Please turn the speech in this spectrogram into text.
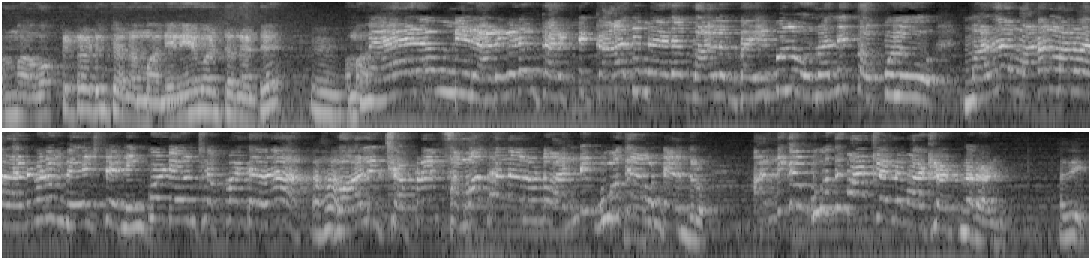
అమ్మా ఒక్కటి అడుగుతానమ్మా నేనేమంటానంటే మేడం మీరు అడగడం కరెక్ట్ కాదు మేడం. వాళ్ళ బైబుల్ ఉన్నది తప్పులు. మళ్ళా మనం మనం అడగడం వేస్ట్ అండి ఇంకోటి ఏమైనా చెప్పమంటారా? వాళ్ళకి చెప్పడానికి సమాధానాలు ఉండవు. అన్ని బూతులు ఉంటాయి అందులో. అందుకే బూతు మాట్లాడి మాట్లాడుతున్నారు వాళ్ళు. అది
